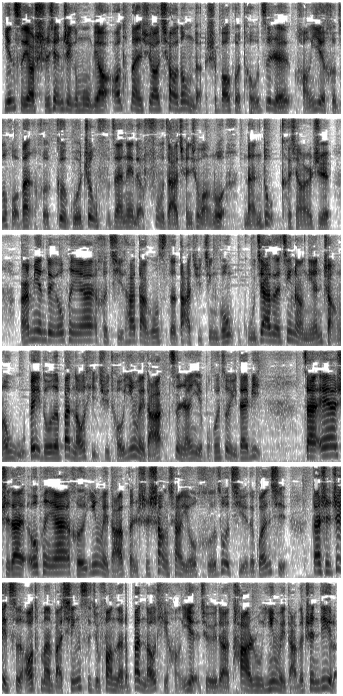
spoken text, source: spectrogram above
因此，要实现这个目标，奥特曼需要撬动的是包括投资人、行业合作伙伴和各国政府在内的复杂全球网络，难度可想而知。而面对 OpenAI 和其他大公司的大举进攻，股价在近两年涨了五倍多多的半导体巨头英伟达，自然也不会坐以待毙。在 AI 时代，OpenAI 和英伟达本是上下游合作企业的关系，但是这次奥特曼把心思就放在了半导体行业，就有点踏入英伟达的阵地了。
